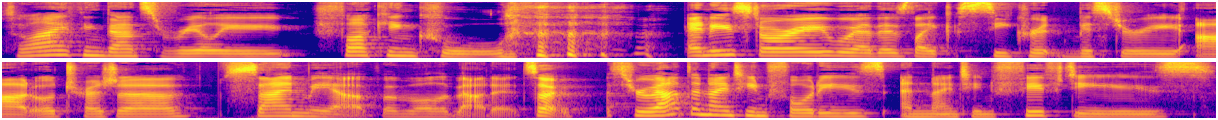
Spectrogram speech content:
So I think that's really fucking cool. Any story where there's like secret mystery art or treasure, sign me up. I'm all about it. So, throughout the 1940s and 1950s,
